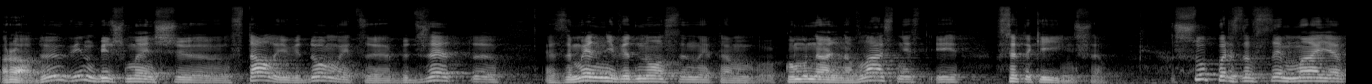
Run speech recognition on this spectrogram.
радою. Він більш-менш сталий, відомий. Це бюджет, земельні відносини, там, комунальна власність і все таке інше. Що перш за все має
